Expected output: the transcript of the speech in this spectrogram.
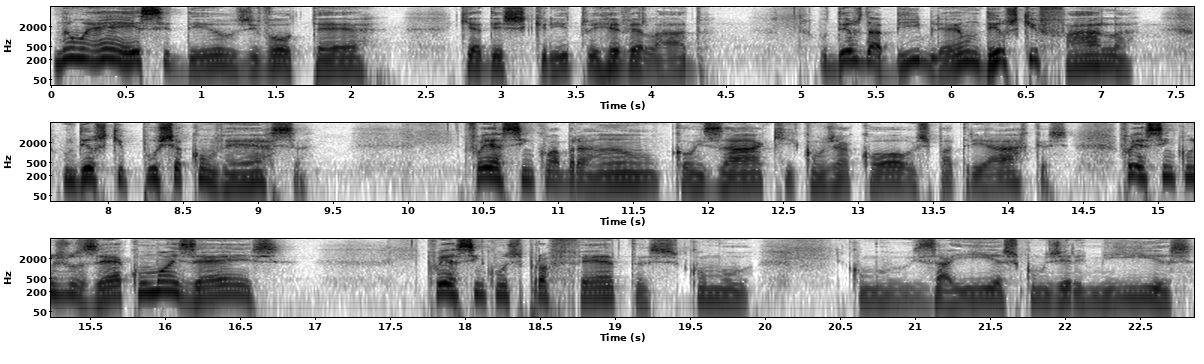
não é esse Deus de Voltaire que é descrito e revelado. O Deus da Bíblia é um Deus que fala, um Deus que puxa conversa. Foi assim com Abraão, com Isaac, com Jacó, os patriarcas. Foi assim com José, com Moisés. Foi assim com os profetas, como, como Isaías, como Jeremias,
